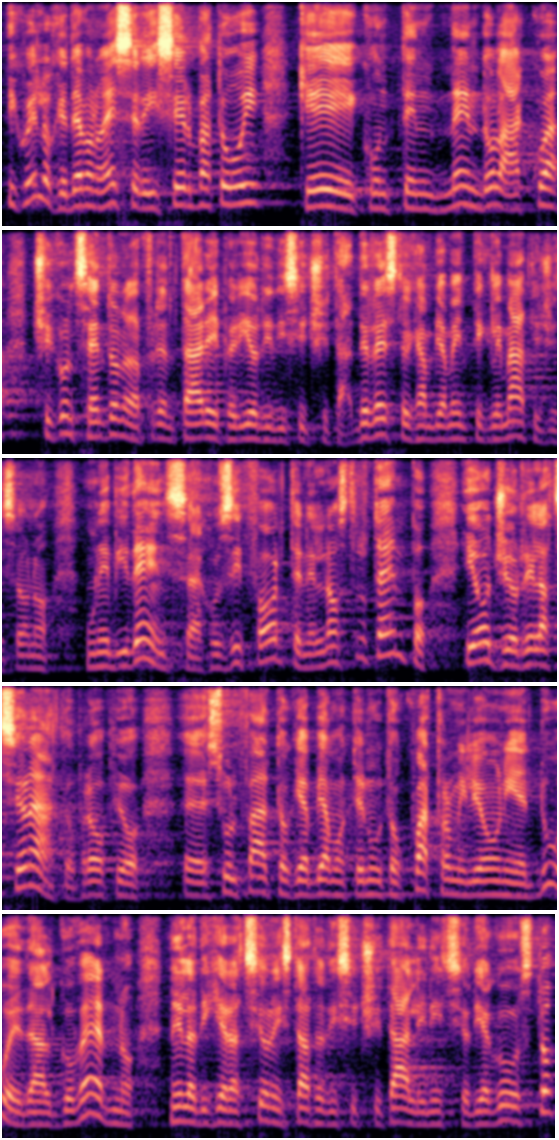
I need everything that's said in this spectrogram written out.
di quello che devono essere i serbatoi che contenendo l'acqua ci consentono di affrontare i periodi di siccità. Del resto i cambiamenti climatici sono un'evidenza così forte nel nostro tempo e oggi ho relazionato proprio eh, sul fatto che abbiamo ottenuto 4 milioni e 2 dal governo nella dichiarazione di stato di siccità all'inizio di agosto,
